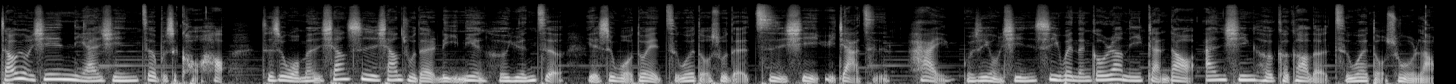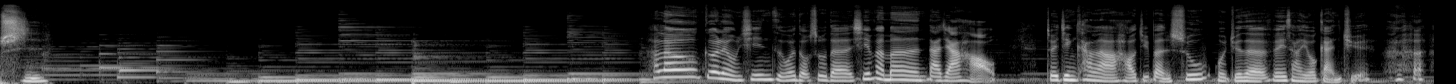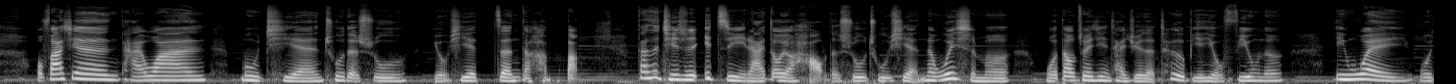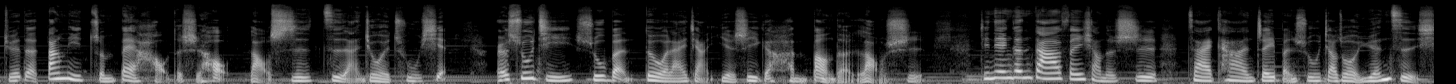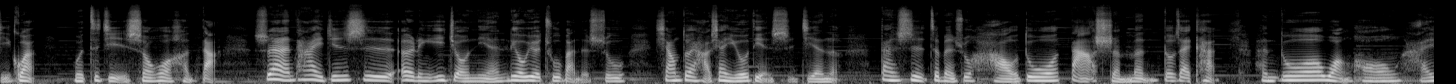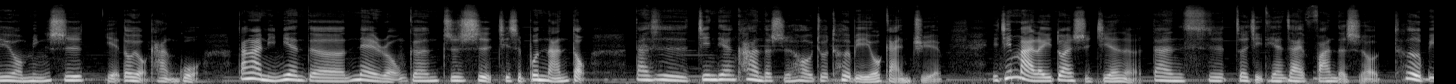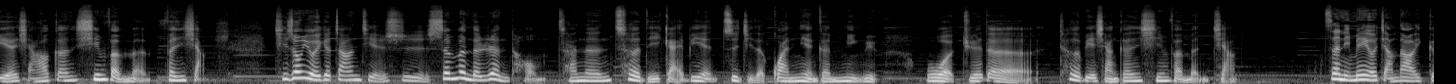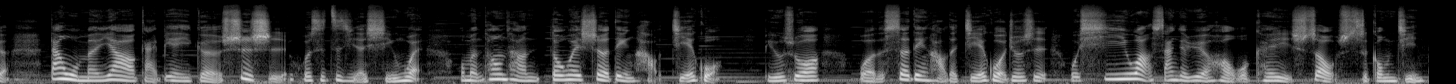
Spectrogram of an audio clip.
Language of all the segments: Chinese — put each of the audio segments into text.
找永新，你安心，这不是口号，这是我们相识相处的理念和原则，也是我对紫微斗数的自信与价值。嗨，我是永新，是一位能够让你感到安心和可靠的紫微斗数老师。Hello，各位永新紫微斗数的新粉们，大家好。最近看了好几本书，我觉得非常有感觉。我发现台湾目前出的书有些真的很棒，但是其实一直以来都有好的书出现。那为什么我到最近才觉得特别有 feel 呢？因为我觉得当你准备好的时候，老师自然就会出现。而书籍书本对我来讲也是一个很棒的老师。今天跟大家分享的是，在看这一本书叫做《原子习惯》，我自己收获很大。虽然它已经是二零一九年六月出版的书，相对好像有点时间了，但是这本书好多大神们都在看，很多网红还有名师也都有看过。当然，里面的内容跟知识其实不难懂。但是今天看的时候就特别有感觉，已经买了一段时间了，但是这几天在翻的时候，特别想要跟新粉们分享。其中有一个章节是身份的认同，才能彻底改变自己的观念跟命运。我觉得特别想跟新粉们讲，这里面有讲到一个，当我们要改变一个事实或是自己的行为，我们通常都会设定好结果。比如说，我的设定好的结果就是，我希望三个月后我可以瘦十公斤，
